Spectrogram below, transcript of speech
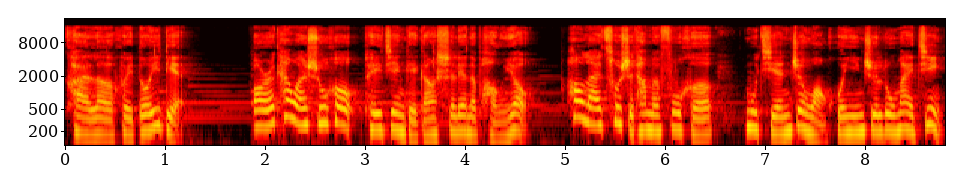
快乐会多一点。偶尔看完书后，推荐给刚失恋的朋友，后来促使他们复合，目前正往婚姻之路迈进。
